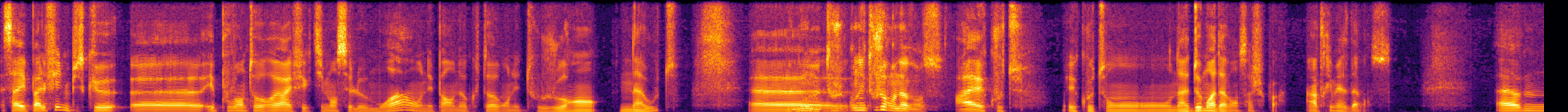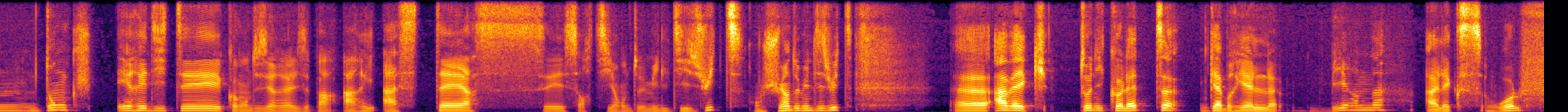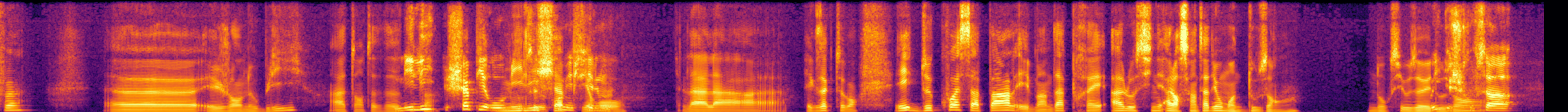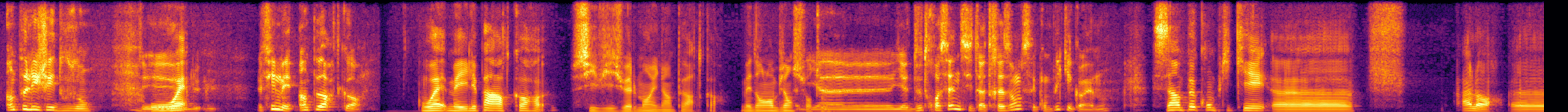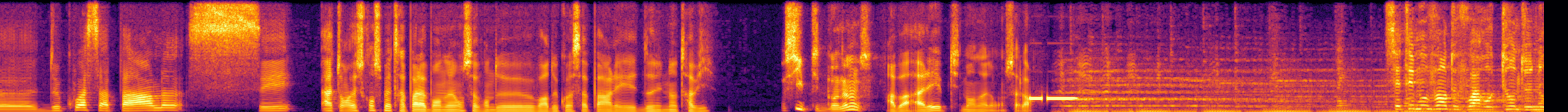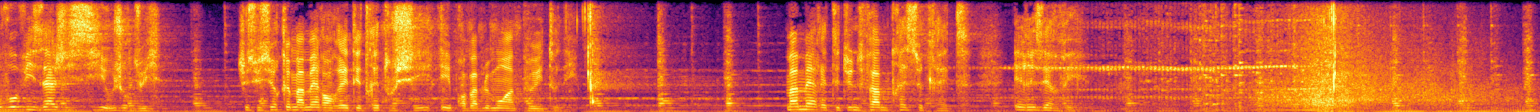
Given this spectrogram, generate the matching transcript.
ça n'est pas le film, puisque euh, Épouvante Horreur, effectivement, c'est le mois. On n'est pas en octobre, on est toujours en août. Nous, on, est toujours, on est toujours en avance. Ah, écoute, écoute, on, on a deux mois d'avance à chaque fois. Un trimestre d'avance. Donc, Hérédité, comme on disait, réalisé par Harry Aster, c'est sorti en 2018, en juin 2018, euh, avec Tony Collette, Gabriel Byrne, Alex Wolff, euh, et j'en oublie. Attends, attends, attends, Millie. Shapiro. Millie. Shapiro. La, la... Exactement. Et de quoi ça parle? Eh ben, d'après Allociné. Alors, c'est interdit au moins de 12 ans. hein. Donc, si vous avez Oui, 12 je ans. trouve ça un peu léger, 12 ans. Ouais. Le, le film est un peu hardcore. Ouais, mais il est pas hardcore. Si, visuellement, il est un peu hardcore. Mais dans l'ambiance Il surtout. y a, il y a deux, trois scènes, si t'as 13 ans, c'est compliqué quand même. hein. C'est un peu compliqué. euh, Alors, euh, de quoi ça parle? C'est. Attends, est-ce qu'on se mettrait pas la bande-annonce avant de voir de quoi ça parle et donner notre avis? Si, petite bande-annonce. Ah bah, allez, petite bande-annonce alors. C'est émouvant de voir autant de nouveaux visages ici aujourd'hui. Je suis sûre que ma mère aurait été très touchée et probablement un peu étonnée. Ma mère était une femme très secrète et réservée.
